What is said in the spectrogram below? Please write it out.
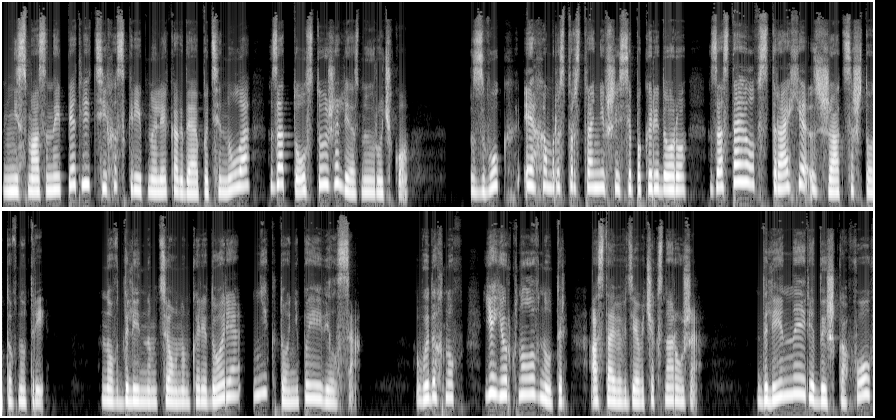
Несмазанные петли тихо скрипнули, когда я потянула за толстую железную ручку. Звук, эхом распространившийся по коридору, заставил в страхе сжаться что-то внутри. Но в длинном темном коридоре никто не появился. Выдохнув, я юркнула внутрь, оставив девочек снаружи. Длинные ряды шкафов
